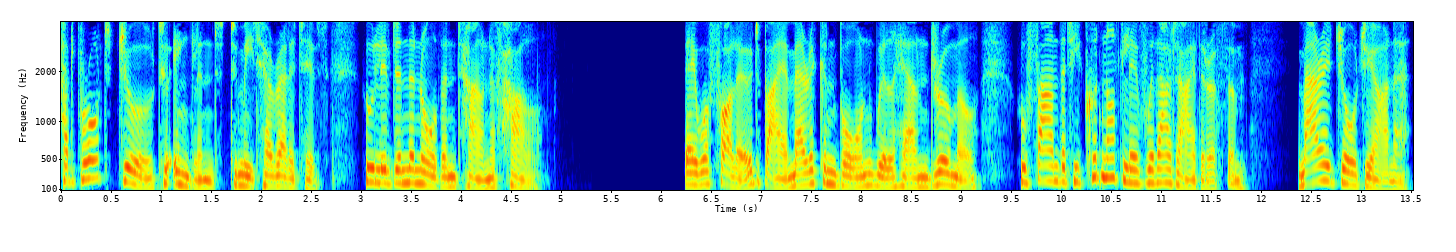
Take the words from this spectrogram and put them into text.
had brought Jewel to England to meet her relatives, who lived in the northern town of Hull. They were followed by American born Wilhelm Drumel, who found that he could not live without either of them, married Georgiana,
